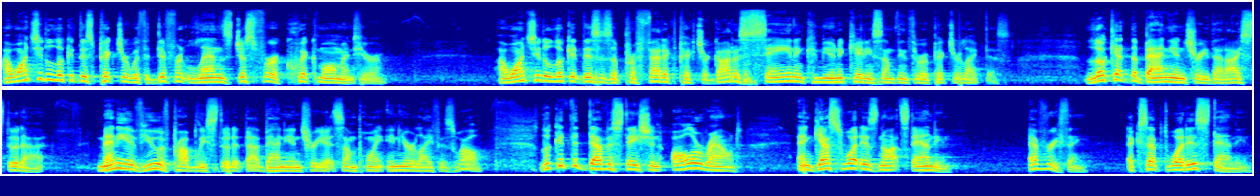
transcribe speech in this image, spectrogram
I want you to look at this picture with a different lens just for a quick moment here. I want you to look at this as a prophetic picture. God is saying and communicating something through a picture like this. Look at the banyan tree that I stood at. Many of you have probably stood at that banyan tree at some point in your life as well. Look at the devastation all around. And guess what is not standing? Everything, except what is standing?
